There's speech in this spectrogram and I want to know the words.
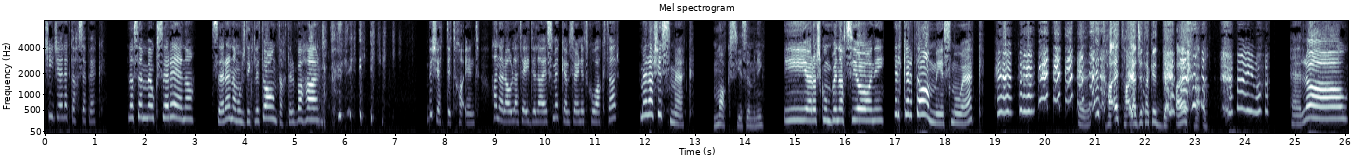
Xi jġegħlek taħseb hekk? La semmewk Serena, Serena mhux dik li tgħum taħt il-baħar. Biex qed titħaq int, ħa naraw la tgħidilha ismek kemm ser nitku aktar? Mela x'ismek? Max jisimni. Ija rax kombinazzjoni, il-kelb ta' ommi jismu hekk. Eh, itħaq, itħaq, laġitak id-daqqa, itħaq. Hello!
